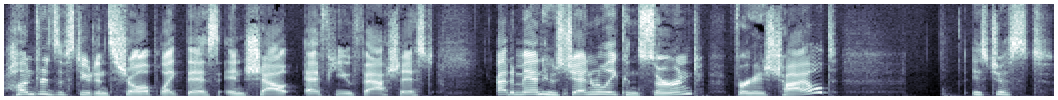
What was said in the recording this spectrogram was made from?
hundreds of students show up like this and shout "F you, fascist" at a man who's generally concerned for his child is just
